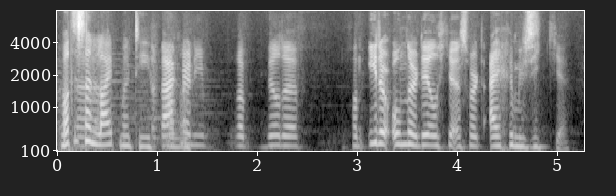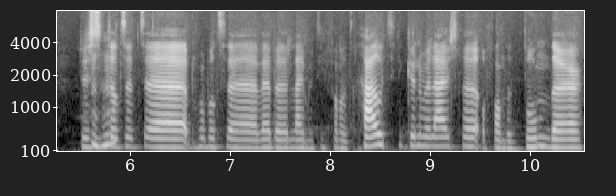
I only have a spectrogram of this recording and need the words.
Wat is een leidmotief? Wagner die wilde van ieder onderdeeltje een soort eigen muziekje. Dus Mhm. dat het eh, bijvoorbeeld, eh, we hebben het leidmotief van het goud, die kunnen we luisteren, of van de donder.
